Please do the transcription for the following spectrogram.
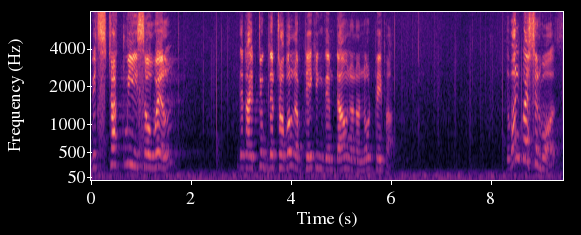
which struck me so well that I took the trouble of taking them down on a note paper. The one question was,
